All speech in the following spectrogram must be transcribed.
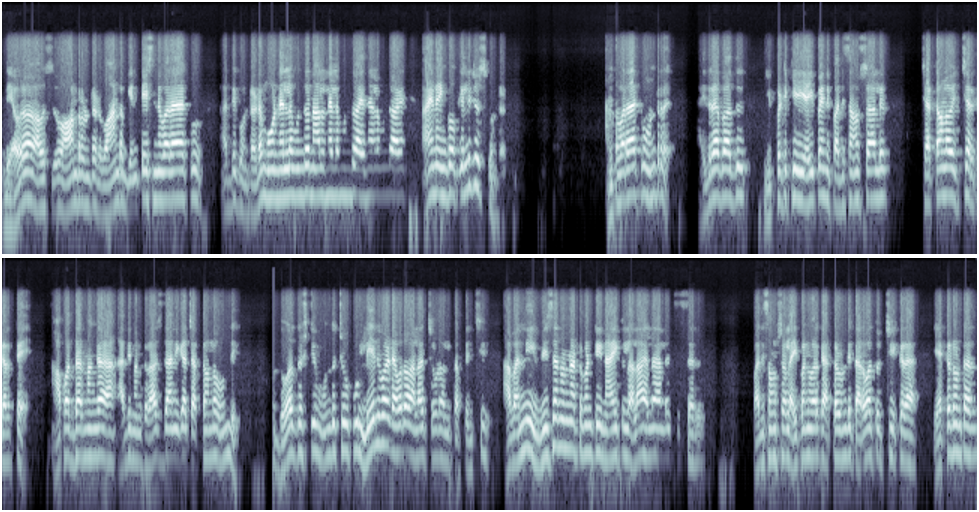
ఎవరో హౌస్ ఓనర్ ఉంటాడు ఓనర్ గెంటేసిన వరకు అద్దెకుంటాడు మూడు నెలల ముందు నాలుగు నెలల ముందు ఐదు నెలల ముందు ఆయన ఇంకొక ఇల్లు చూసుకుంటాడు. అంతవరకు ఉండరు. హైదరాబాదు ఇప్పటికీ అయిపోయింది పది సంవత్సరాలు. చట్టంలో ఇచ్చారు కరెక్టే. ఆపద్ధర్మంగా అది మనకు రాజధానిగా చట్టంలో ఉంది. దూరదృష్టి ముందు చూపు లేనివాడు ఎవరో అలా చూడాలి తప్పించి అవన్నీ విజన్ ఉన్నటువంటి నాయకులు అలా ఎలా ఆలోచిస్తారు? పది సంవత్సరాలు అయిపోయిన వరకు అక్కడ ఉండి తర్వాత వచ్చి ఇక్కడ ఎక్కడ ఉంటారు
